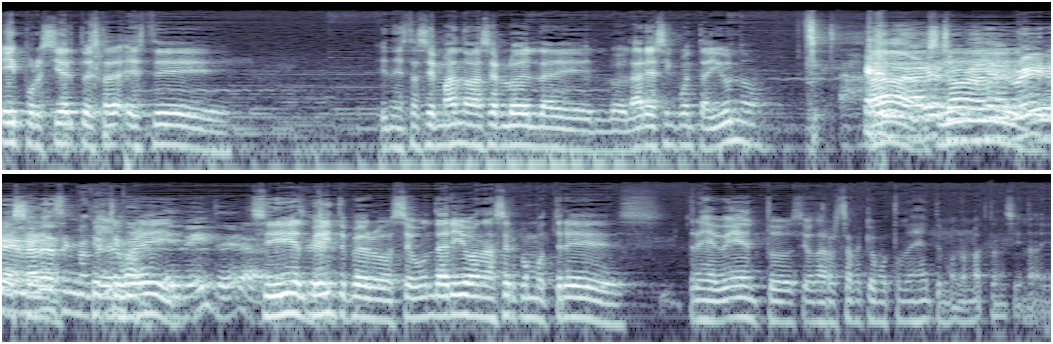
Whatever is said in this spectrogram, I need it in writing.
Ey, por cierto, está, este en esta semana va a ser lo, de la- lo del área 51. Ah, el, sí, el, el el sí. área El 51. raid. El 20 era. Sí, el 20, pero según Darío van a ser como tres, tres eventos y van a arrasar que un montón de gente, me matan sin nadie.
